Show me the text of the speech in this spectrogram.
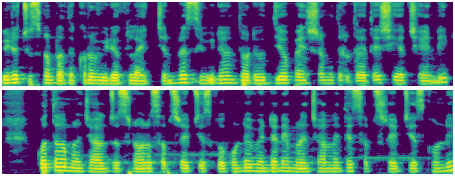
వీడియో చూస్తున్న ప్రతి ఒక్కరు వీడియోకి లైక్ చేయండి. ప్లస్ ఈ వీడియోని తోటి ఉద్యోగ పెన్షన్ మిత్రులతో అయితే షేర్ చేయండి. కొత్తగా మన ఛానల్ చూస్తున్నవారు సబ్స్క్రైబ్ చేసుకోకుంటే వెంటనే మన ఛానల్ అయితే సబ్స్క్రైబ్ చేసుకోండి.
